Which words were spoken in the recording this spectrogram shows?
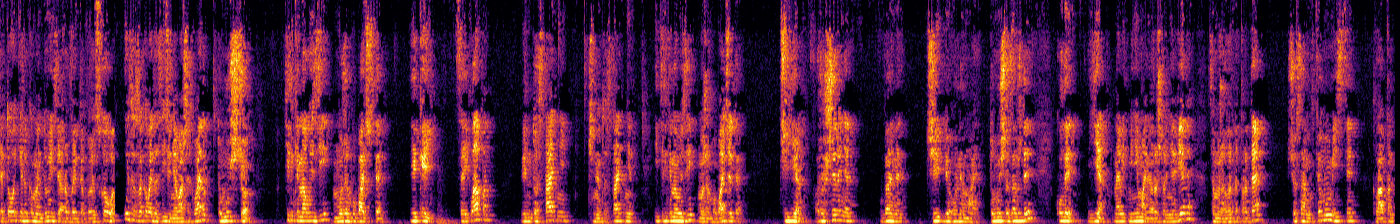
для того і рекомендується робити обов'язково ультразвукове дослідження ваших вен, тому що тільки на УЗІ ми можемо побачити, який цей клапан, він достатній чи недостатній, І тільки на УЗІ можемо побачити, чи є розширення вени, чи його немає. Тому що завжди, коли є навіть мінімальне розширення вени, це може говорити про те, що саме в цьому місці клапан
